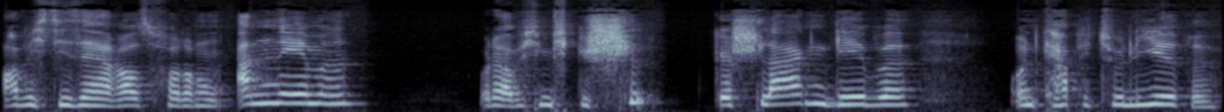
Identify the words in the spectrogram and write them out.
ob ich diese Herausforderung annehme oder ob ich mich geschl geschlagen gebe und kapituliere.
